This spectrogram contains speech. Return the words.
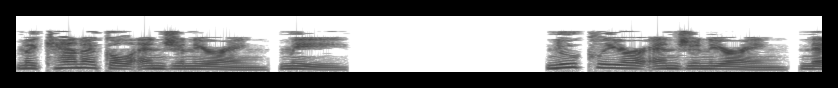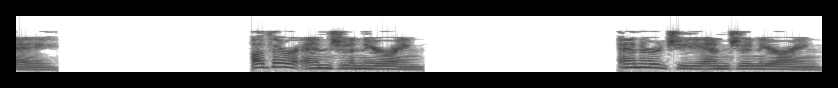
Mechanical Engineering ME Nuclear Engineering NE Other Engineering. Energy Engineering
